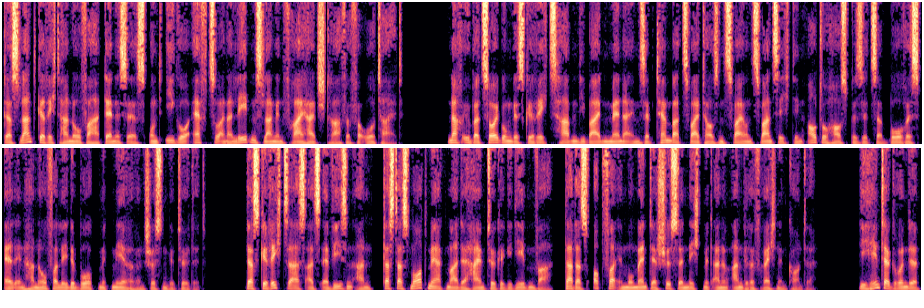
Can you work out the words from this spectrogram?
Das Landgericht Hannover hat Dennis S. und Igor F. zu einer lebenslangen Freiheitsstrafe verurteilt. Nach Überzeugung des Gerichts haben die beiden Männer im September 2022 den Autohausbesitzer Boris L. in Hannover-Ledeburg mit mehreren Schüssen getötet. Das Gericht sah es als erwiesen an, dass das Mordmerkmal der Heimtücke gegeben war, da das Opfer im Moment der Schüsse nicht mit einem Angriff rechnen konnte. Die Hintergründe,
